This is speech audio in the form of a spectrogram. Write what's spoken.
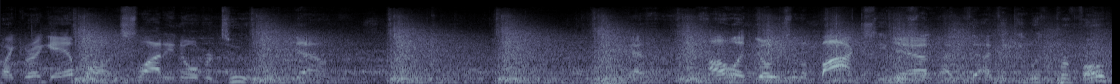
By Greg Amlong sliding over too, down. Holland goes to the box. He yeah. Was, I, I, think he was provoked.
